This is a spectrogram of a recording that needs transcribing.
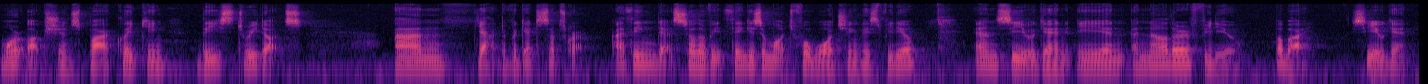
more options by clicking these three dots. And yeah don't forget to subscribe. I think that's all of it. Thank you so much for watching this video and see you again in another video. Bye bye see you again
